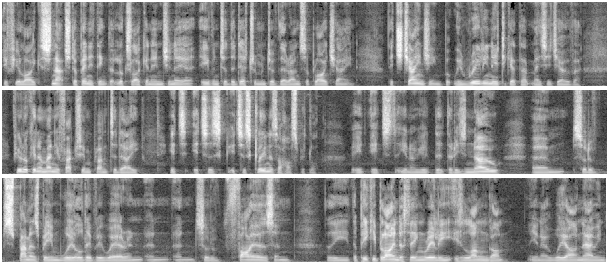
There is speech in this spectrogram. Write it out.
if you like, snatched up anything that looks like an engineer, even to the detriment of their own supply chain. It's changing, but we really need to get that message over. If you look in a manufacturing plant today, it's it's as it's as clean as a hospital. It, it's you know you, there is no um, sort of spanners being wheeled everywhere and, and, and sort of fires and the the peaky blinder thing really is long gone. You know, we are now in,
